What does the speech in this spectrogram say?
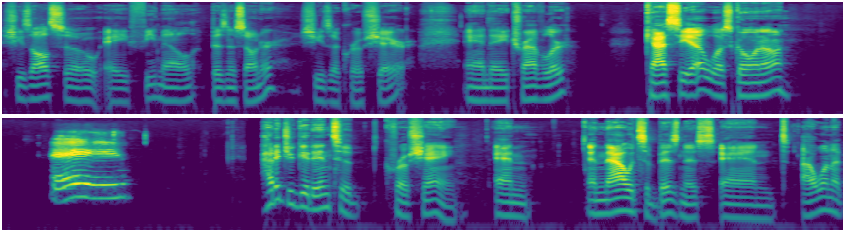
She's also a female business owner. She's a crocheter and a traveler. Cassia, what's going on? Hey. How did you get into crocheting? And and now it's a business and I want to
